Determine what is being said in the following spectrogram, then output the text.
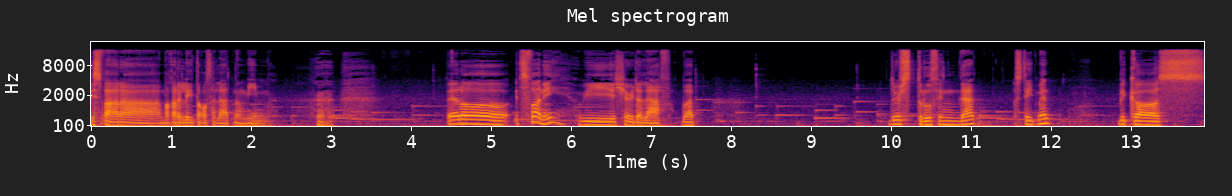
is para makarelate ako sa lahat ng meme. Pero it's funny, we shared a laugh, but there's truth in that statement because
